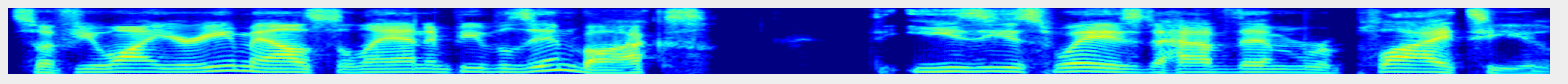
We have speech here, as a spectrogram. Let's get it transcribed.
So if you want your emails to land in people's inbox, the easiest way is to have them reply to you.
